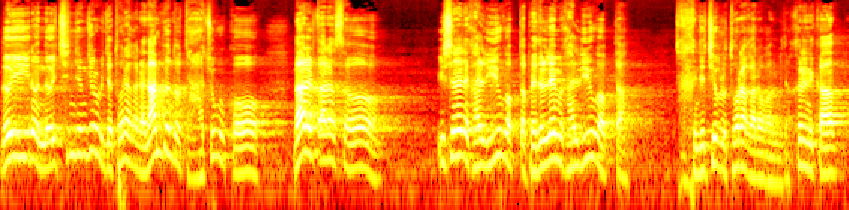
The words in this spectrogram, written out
너희는 너희 친정집으로 이제 돌아가라. 남편도 다 죽었고 나를 따라서 이스라엘에 갈 이유가 없다. 베들레헴에 갈 이유가 없다. 자 이제 집으로 돌아가라고 합니다. 그러니까 어,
